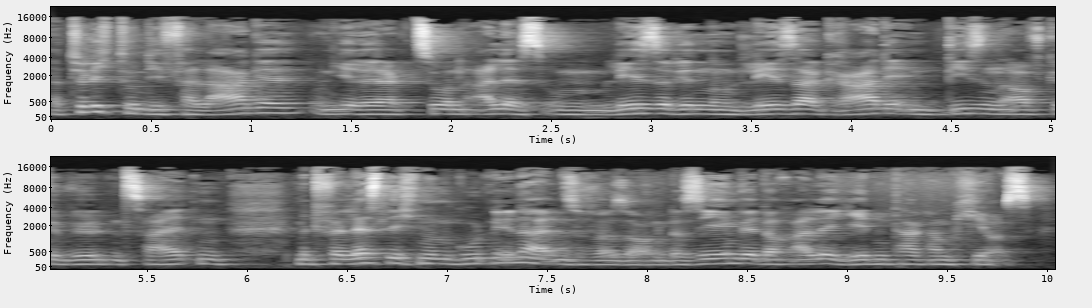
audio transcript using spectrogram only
Natürlich tun die Verlage und ihre Redaktionen alles, um Leserinnen und Leser gerade in diesen aufgewühlten Zeiten mit verlässlichen und guten Inhalten zu versorgen. Das sehen wir doch alle jeden Tag am Kiosk.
